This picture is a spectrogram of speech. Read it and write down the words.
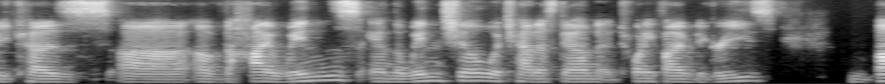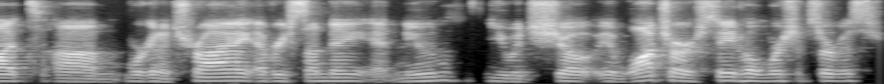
because of the high winds and the wind chill, which had us down at 25 degrees. But um, we're going to try every Sunday at noon. You would show, watch our stay-at-home worship service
